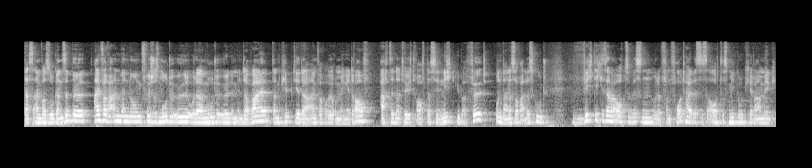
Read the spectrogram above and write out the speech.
Das ist einfach so ganz simpel. Einfache Anwendung, frisches Motoröl oder Motoröl im Intervall. Dann kippt ihr da einfach eure Menge drauf. Achtet natürlich darauf, dass ihr nicht überfüllt und dann ist auch alles gut. Wichtig ist aber auch zu wissen, oder von Vorteil ist es auch, das Mikrokeramik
